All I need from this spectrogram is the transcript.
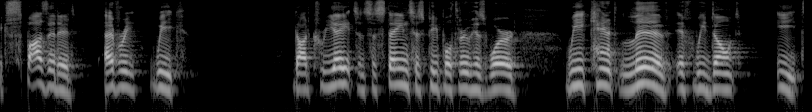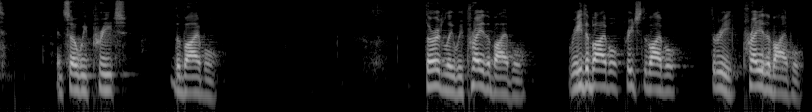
exposited every week. God creates and sustains his people through his word. We can't live if we don't eat. And so we preach the Bible. Thirdly, we pray the Bible. Read the Bible, preach the Bible. Three, pray the Bible.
